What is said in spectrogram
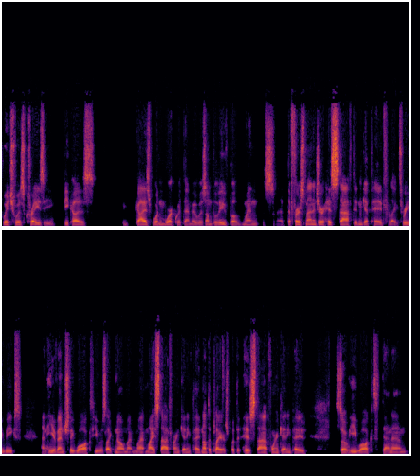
which was crazy because guys wouldn't work with them. It was unbelievable. When the first manager, his staff didn't get paid for like three weeks, and he eventually walked. He was like, "No, my my, my staff aren't getting paid. Not the players, but the, his staff weren't getting paid." So he walked. Then um,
